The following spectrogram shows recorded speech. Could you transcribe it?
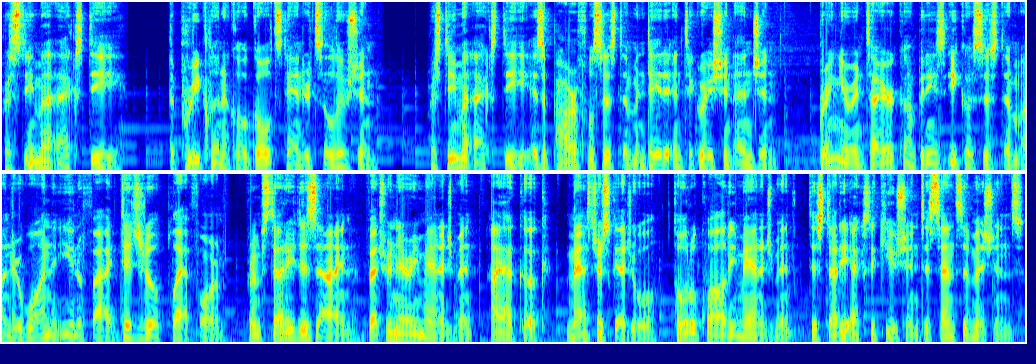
Pristima XD, the preclinical gold standard solution. Pristima XD is a powerful system and data integration engine. Bring your entire company's ecosystem under one unified digital platform. From study design, veterinary management, IACUC, master schedule, total quality management, to study execution to send submissions,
